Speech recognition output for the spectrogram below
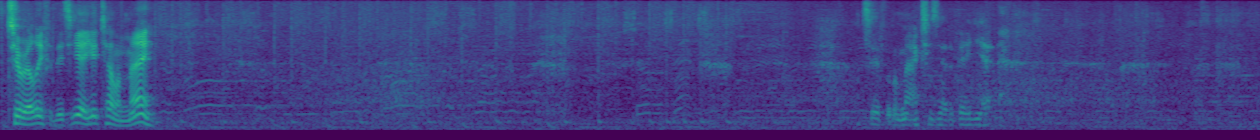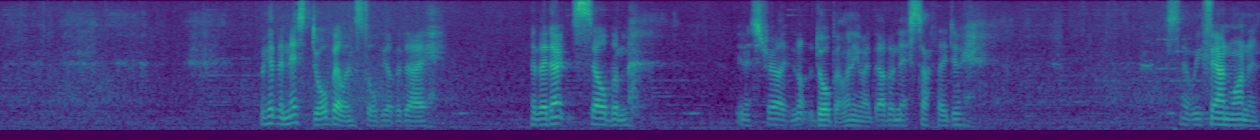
It's too early for this. Yeah, you're telling me. Let's see if little Maxie's out of bed yet. We had the Nest doorbell installed the other day, and they don't sell them in Australia. Not the doorbell, anyway. The other Nest stuff they do. So we found one and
